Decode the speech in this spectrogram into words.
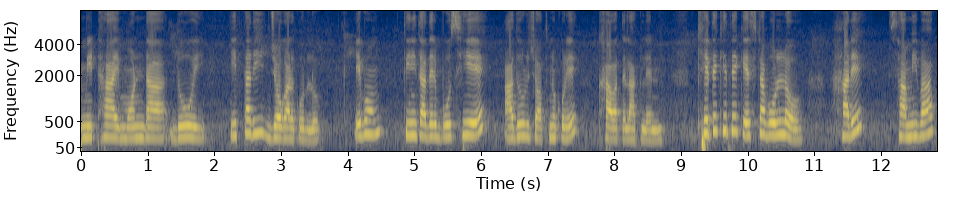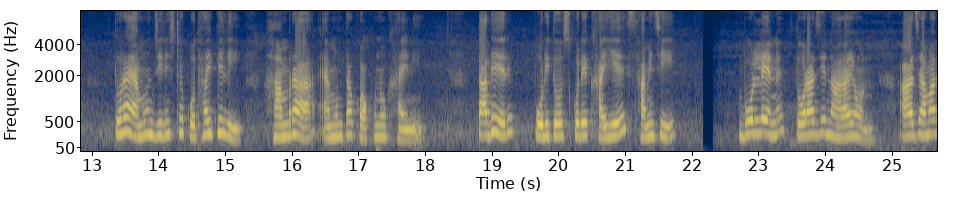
মিঠাই, মন্ডা, দই ইত্যাদি জোগাড় করল এবং তিনি তাদের বসিয়ে আদর যত্ন করে খাওয়াতে লাগলেন। খেতে খেতে কেসটা বলল, হারে স্বামী বাপ, তোরা এমন জিনিসটা কোথায় পেলি? আমরা এমনটা কখনো খাইনি। তাদের পরিতোষ করে খাইয়ে স্বামীজি বললেন, তোরা যে নারায়ণ, আজ আমার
